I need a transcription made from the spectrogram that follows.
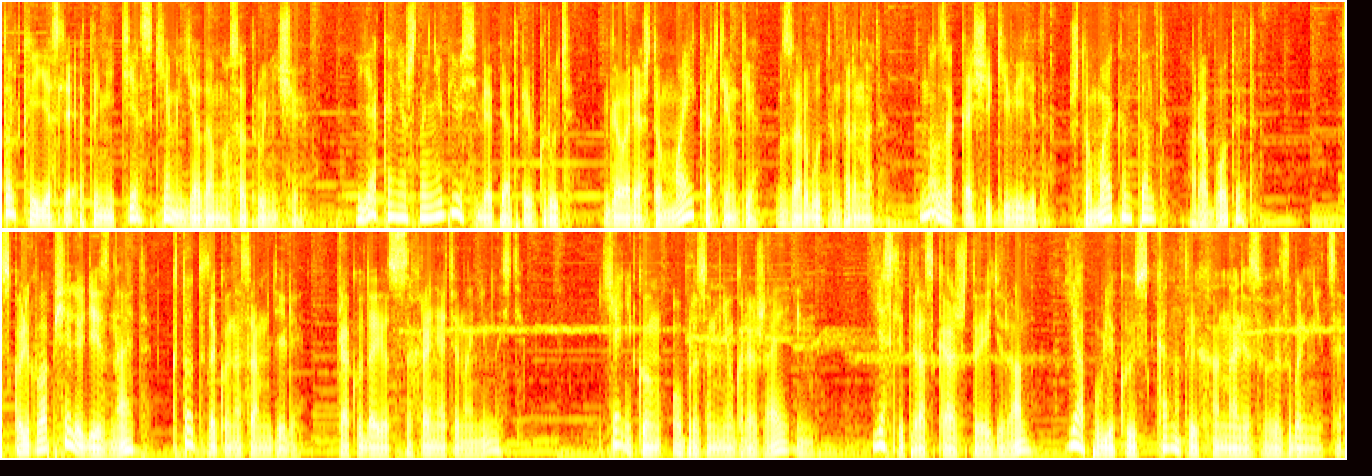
только если это не те, с кем я давно сотрудничаю. Я, конечно, не бью себя пяткой в грудь, говоря, что мои картинки взорвут интернет, но заказчики видят, что мой контент работает. Сколько вообще людей знает, кто ты такой на самом деле, как удается сохранять анонимность? Я никоим образом не угрожаю им. Если ты расскажешь, что я Дюран, я опубликую сканы твоих анализов из больницы.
